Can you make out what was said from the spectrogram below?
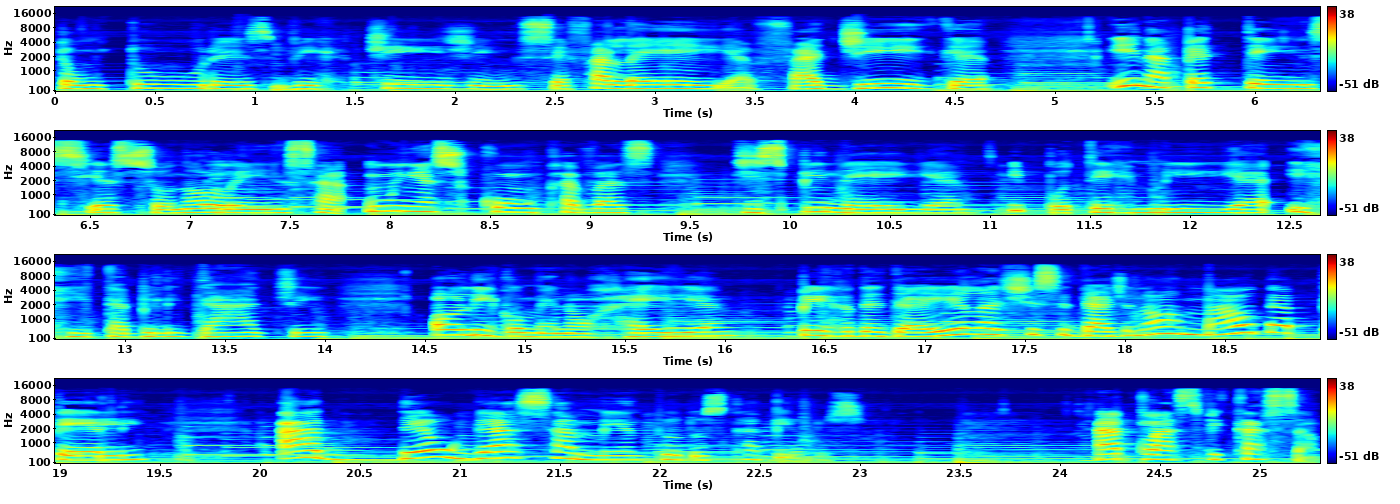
tonturas, vertigem, cefaleia, fadiga, inapetência, sonolência, unhas côncavas, dispneia, hipotermia, irritabilidade, oligomenorreia, perda da elasticidade normal da pele, adelgaçamento dos cabelos. A classificação.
